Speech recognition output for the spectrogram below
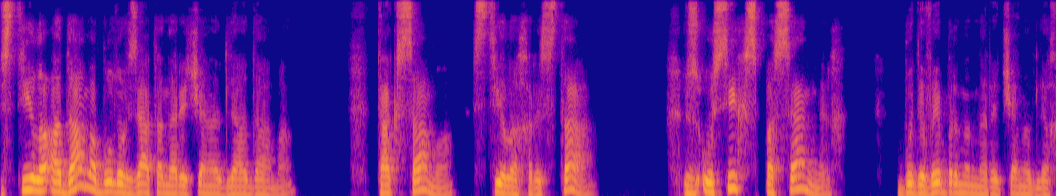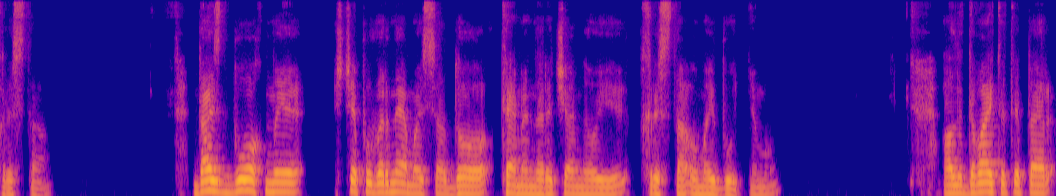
З тіла Адама було взято наречене для Адама. Так само з тіла Христа з усіх спасенних буде вибрано наречено для Христа. Дасть Бог, ми ще повернемося до теми нареченої Христа у майбутньому. Але давайте тепер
